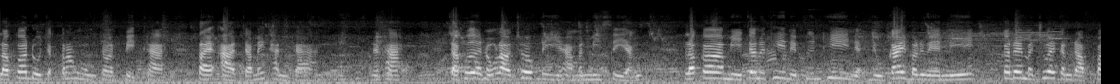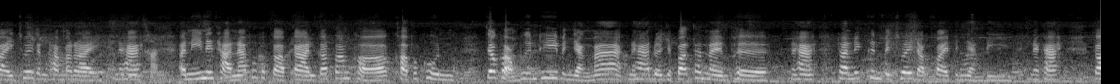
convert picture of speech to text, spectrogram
เราก็ดูจากกล้องวงจรปิดค่ะ แต่อาจจะไม่ทันการนะคะ แต่เพื่อนของเราโชคดีค่ะมันมีเสียง แล้วก็มีเจ้าหน้าที่ในพื้นที่เนี่ยอยู่ใกล้บริเวณนี้ก็ได้มาช่วยกันดับไฟช่วยกันทำอะไรนะคะอันนี้ในฐานะผู้ประกอบการก็ต้องขอขอบพระคุณเจ้าของพื้นที่เป็นอย่างมากนะคะโดยเฉพาะท่านนายอำเภอนะคะท่านได้ขึ้นไปช่วยดับไฟเป็นอย่างดีนะคะ ก็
